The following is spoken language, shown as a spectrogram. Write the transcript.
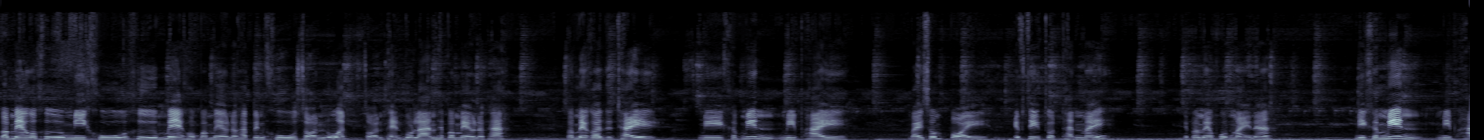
ป้าแมวก็คือมีครูก็คือแม่ของป้าแมวนะคะ เป็นครูสอนนวดสอนแผนโบราณให้ป้าแมวนะคะป้าแมวก็จะใช้มีขมิ้น มีไพรใบส้มปล่อย FC ตดทันไหมเดี๋ยวป้าแมวพูดใหม่นะ มีขมิ้น มีไพร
